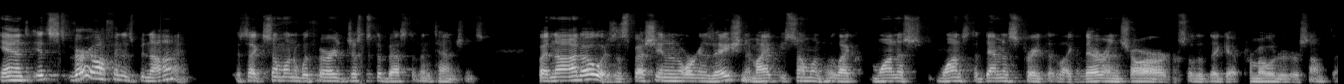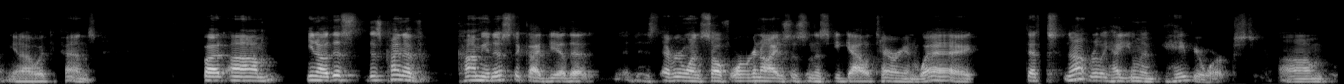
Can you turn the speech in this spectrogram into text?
and it's very often it's benign. It's like someone with very just the best of intentions but not always especially in an organization it might be someone who like wants wants to demonstrate that like they're in charge so that they get promoted or something you know it depends but um you know this this kind of communistic idea that everyone self-organizes in this egalitarian way that's not really how human behavior works um,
